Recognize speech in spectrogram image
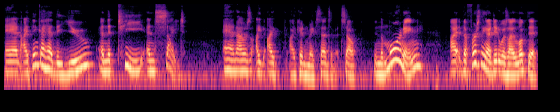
and I think I had the U and the T and site, and I was I I, I couldn't make sense of it. So in the morning. I, the first thing I did was I looked at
